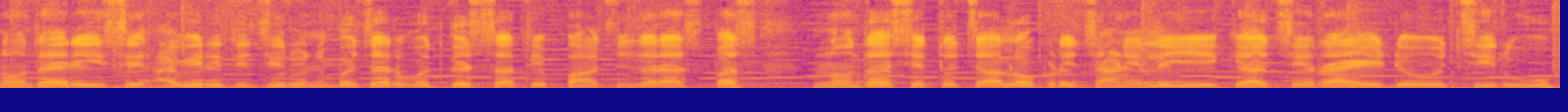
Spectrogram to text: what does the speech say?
નોંધાઈ રહી છે. આવી રીતે જીરુની બજાર વધઘટ સાથે પાંચ હજાર આસપાસ નોંધાશે. તો ચાલો આપણે જાણી લઈએ કે આજે રાઈડ જીરું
